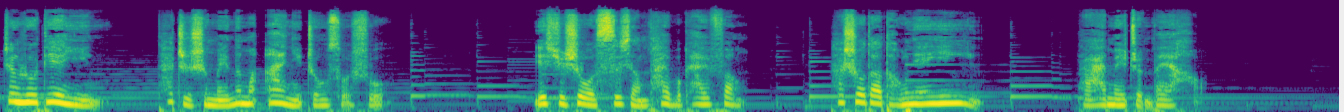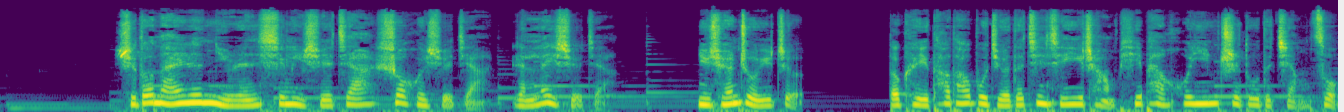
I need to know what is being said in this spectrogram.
正如电影《他只是没那么爱你》中所说：“也许是我思想太不开放，他受到童年阴影，他还没准备好。”许多男人、女人、心理学家、社会学家、人类学家、女权主义者，都可以滔滔不绝地进行一场批判婚姻制度的讲座，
